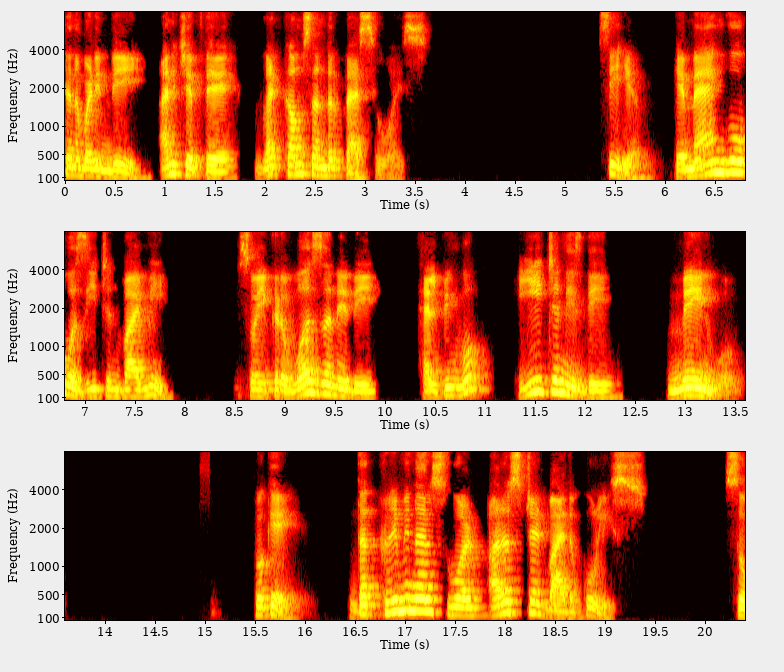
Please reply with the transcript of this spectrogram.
తినబడింది అని చెప్తే దట్ కమ్స్ అండర్ ప్యాసివ్ వాయిస్. సి హియర్ ఏ మ్యాంగో వాజ్ ఈటెన్ బై మీ సో ఇక్కడ వాజ్ అనేది హెల్పింగ్ వో ఈటెన్ ఈస్ ది మెయిన్ వో ఓకే ద క్రిమినల్స్ వర్ అరెస్టెడ్ బై ద పోలీస్ సో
